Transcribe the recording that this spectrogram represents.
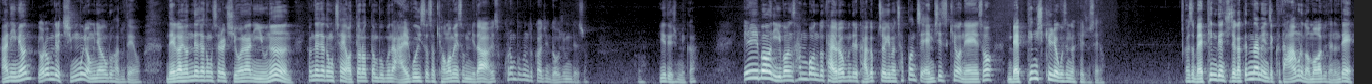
아니면 여러분들의 직무 역량으로 가도 돼요. 내가 현대자동차를 지원한 이유는 현대자동차의 어떤 어떤 부분을 알고 있어서 경험해서입니다. 그래서 그런 부분들까지 넣어주면 되죠. 어, 이해되십니까? 1번, 2번, 3번도 다 여러분들이 가급적이면 첫 번째 MC square 내에서 mapping 시키려고 생각해 주세요. 그래서 mapping된 주제가 끝나면 이제 그 다음으로 넘어가도 되는데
